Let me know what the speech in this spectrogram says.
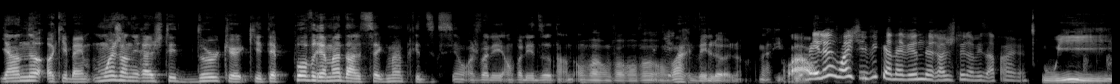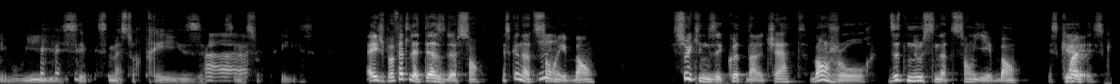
Il y en a. Ok, ben moi j'en ai rajouté deux que, qui étaient pas vraiment dans le segment prédiction. Je vais les, on va les dire. On va, on va, on va, on Ok. va arriver là. là. On arrive Wow. là. Mais là, ouais, j'ai vu qu'il y en avait une de rajoutée dans mes affaires. Oui, oui, c'est ma surprise. Ah. C'est ma surprise. Hey, j'ai pas fait le test de son. Est-ce que notre son Hmm. est bon? Ceux qui nous écoutent dans le chat, bonjour. Dites-nous si notre son y est bon. Est-ce que, Ouais. est-ce que,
